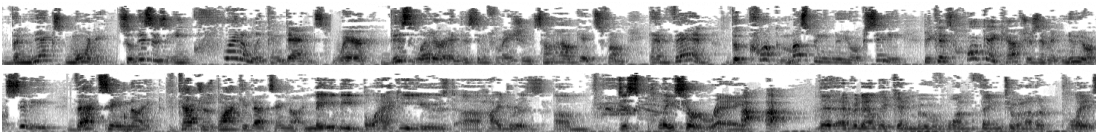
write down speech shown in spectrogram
the next morning. So this is incredibly condensed, where this letter and this information somehow gets from, and then the crook must be in New York City because Hawkeye captures him in New York City that same night. He captures Blackie that same night. Maybe Blackie used uh, Hydra's um, displacer ray that evidently can move one thing to another place.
